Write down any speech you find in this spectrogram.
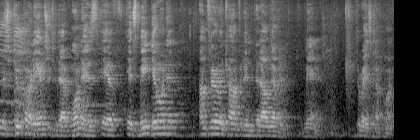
There's a two-part answer to that. One is, if it's me doing it, I'm fairly confident that I'll never manage to raise enough money.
